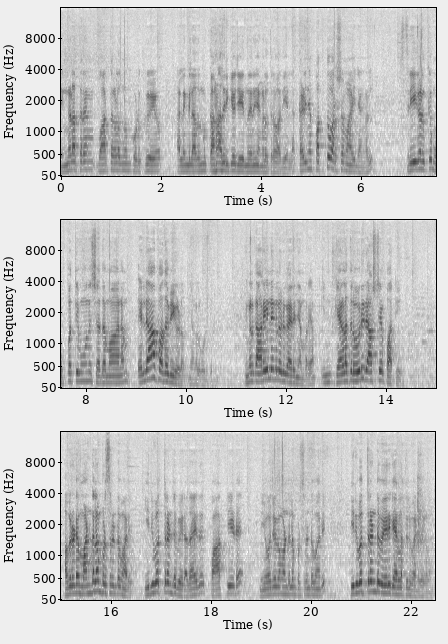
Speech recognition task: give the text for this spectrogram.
നിങ്ങളത്തരം വാർത്തകളൊന്നും കൊടുക്കുകയോ അല്ലെങ്കിൽ അതൊന്നും കാണാതിരിക്കുകയോ ചെയ്യുന്നതിന് ഞങ്ങൾ ഉത്തരവാദിയല്ല. കഴിഞ്ഞ പത്ത് വർഷമായി ഞങ്ങൾ സ്ത്രീകൾക്ക് മുപ്പത്തിമൂന്ന് ശതമാനം എല്ലാ പദവികളും ഞങ്ങൾ കൊടുത്തിട്ടുണ്ട്. നിങ്ങൾക്ക് അറിയില്ലെങ്കിൽ ഒരു കാര്യം ഞാൻ പറയാം. ഇൻ കേരളത്തിൽ ഒരു രാഷ്ട്രീയ പാർട്ടിയും അവരുടെ മണ്ഡലം പ്രസിഡന്റുമാർ ഇരുപത്തിരണ്ട് പേര് അതായത് പാർട്ടിയുടെ നിയോജക മണ്ഡലം പ്രസിഡന്റുമാർ ഇരുപത്തിരണ്ട് പേര് കേരളത്തിൽ വനിതകളാണ്.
